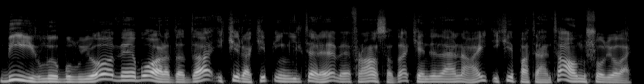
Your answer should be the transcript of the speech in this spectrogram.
bir yılı buluyor ve bu arada da iki rakip İngiltere ve Fransa'da kendilerine ait iki patenti almış oluyorlar.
